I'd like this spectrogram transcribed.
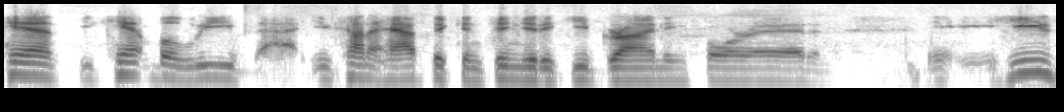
can't you can't believe that. You kind of have to continue to keep grinding for it. And he's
